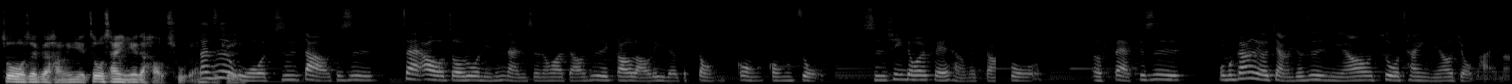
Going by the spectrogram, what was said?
做这个行业做餐饮业的好处了。但是我知道，就是在澳洲，如果你是男生的话，只要是高劳力的动工工作，时薪都会非常的高。For effect 就是我们刚刚有讲，就是你要做餐饮，你要酒牌嘛。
